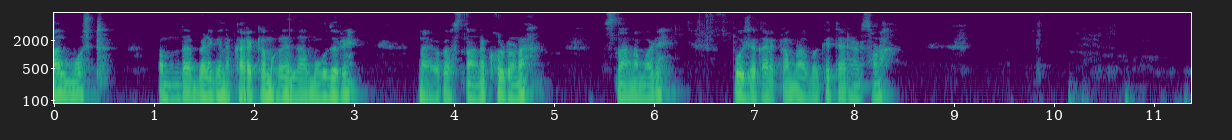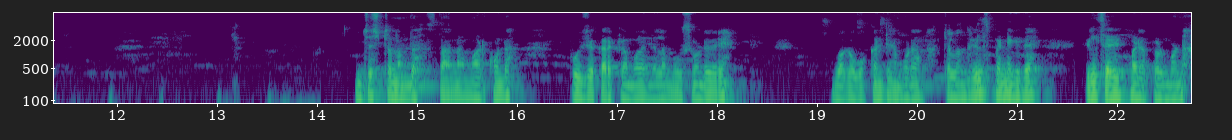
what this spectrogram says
ಆಲ್ಮೋಸ್ಟ್ ನಮ್ಮದು ಬೆಳಗಿನ ಕಾರ್ಯಕ್ರಮಗಳೆಲ್ಲ ಮುಗಿದು ರೀ ನಾವಿವಾಗ ಸ್ನಾನಕ್ಕೆ ಹೊರಡೋಣ. ಸ್ನಾನ ಮಾಡಿ ಪೂಜಾ ಕಾರ್ಯಕ್ರಮಗಳ ಬಗ್ಗೆ ತಯಾರಿ ನಡೆಸೋಣ ಜಸ್ಟ್ ನಮ್ದು ಸ್ನಾನ ಮಾಡಿಕೊಂಡು ಪೂಜಾ ಕಾರ್ಯಕ್ರಮಗಳನ್ನೆಲ್ಲ ಮುಗಿಸ್ಕೊಂಡಿವಿ ರೀ ಇವಾಗ ಕಂಟಿನ್ಯೂ ಮಾಡೋಣ. ಕೆಲವೊಂದು ರೀಲ್ಸ್ ಪೆಂಡಿಂಗ್ ಇದೆ. ರೀಲ್ಸ್ ಎಡಿಟ್ ಮಾಡಿ ಅಪ್ಲೋಡ್ ಮಾಡೋಣ.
